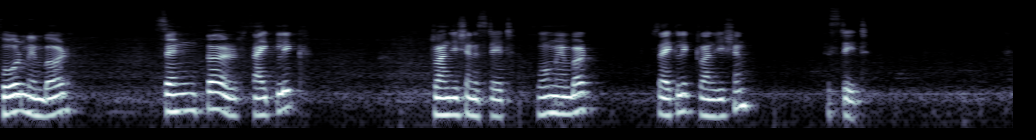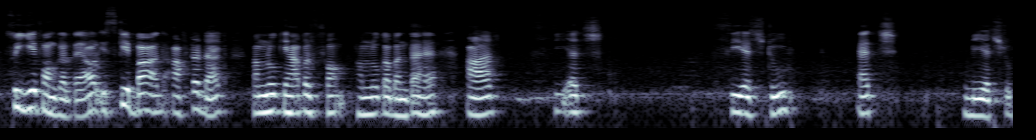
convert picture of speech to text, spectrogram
four membered centre cyclic transition state four membered cyclic transition state so ये फॉर्म करता है। और इसके बाद आफ्टर डैट हम लोग यहाँ पर फॉर्म हम लोग का बनता है R C H C H two H B H two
